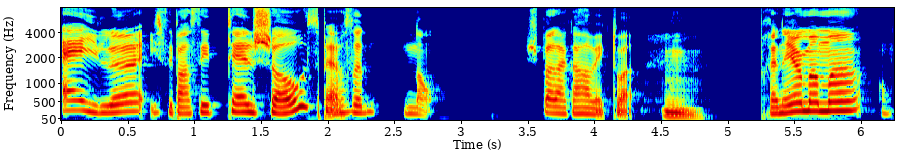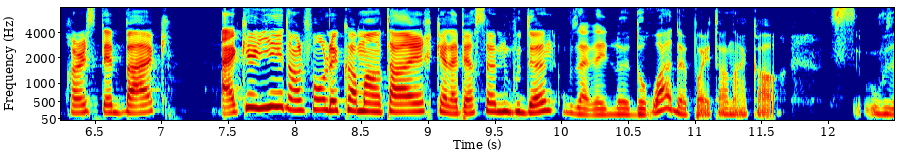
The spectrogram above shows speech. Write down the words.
hey, là, il s'est passé telle chose. Puis ça, non, je suis pas d'accord avec toi. Hmm. Prenez un moment, on prend un step back, accueillez dans le fond le commentaire que la personne vous donne. Vous avez le droit de ne pas être en accord. C'est- vous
